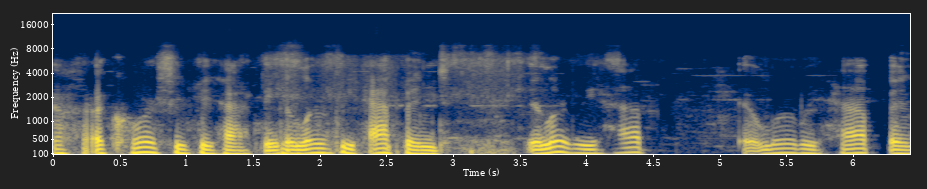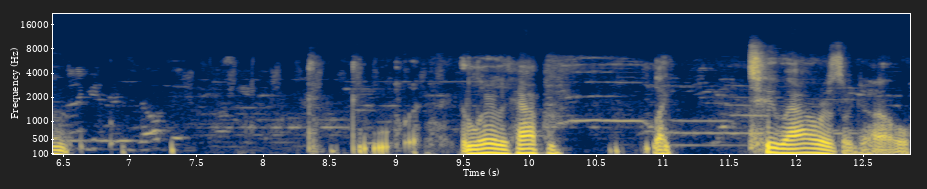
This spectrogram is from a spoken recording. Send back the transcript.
Uh, of course she'd be happy. It literally happened. It literally happened. It literally happened. It literally happened like two hours ago.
